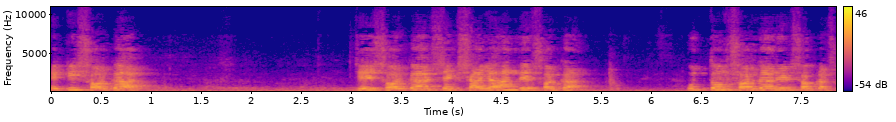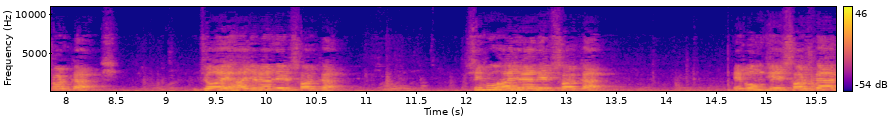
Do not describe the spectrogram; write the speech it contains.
একটি সরকার যে সরকার শেখ শাহজাহানদের সরকার, উত্তম সরকারের সরকার সরকার, জয় হাজরাদের সরকার, শিবু হাজরাদের সরকার, এবং যে সরকার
